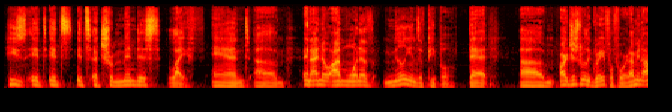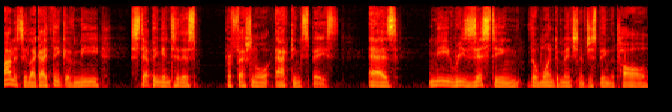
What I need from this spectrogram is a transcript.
he's it, it's it's a tremendous life, and um, and I know I'm one of millions of people that um, are just really grateful for it. I mean, honestly, like I think of me stepping into this professional acting space as me resisting the one dimension of just being the tall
